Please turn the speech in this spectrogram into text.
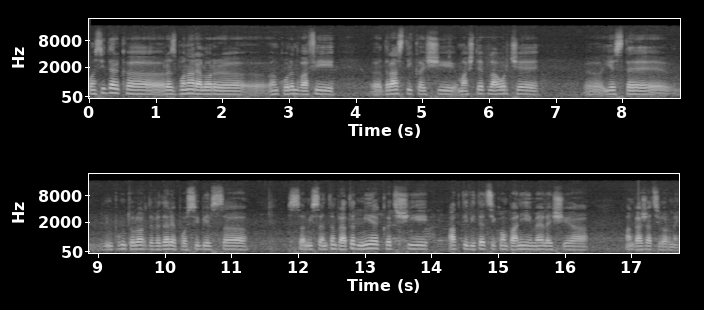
Consider că răzbunarea lor uh, în curând va fi uh, drastică și mă aștept la orice uh, este, din punctul lor de vedere, posibil să, să mi se întâmple atât mie cât și activității companiei mele și a angajaților mei.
